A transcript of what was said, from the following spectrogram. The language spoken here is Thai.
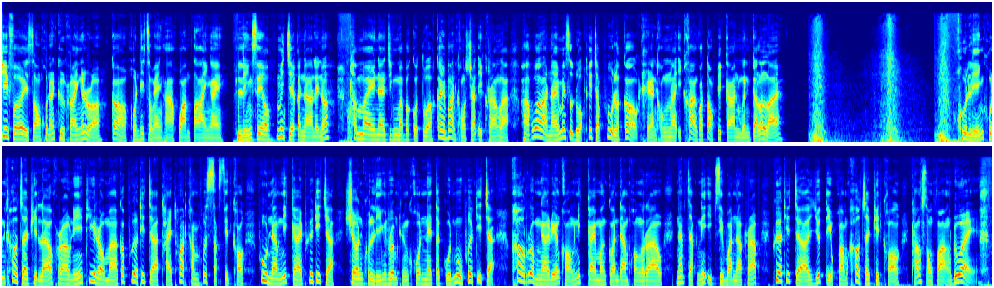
พี่เฟยสองคนนั้นคือใครงั้นเหรอ ก็คนที่แสวงหาความตายไง หลิงเซียวไม่เจอกันนานเลยเนาะทำไมนายจึงมาปรากฏตัวใกล้บ้านของฉันอีกครั้งล่ะ หากว่านายไม่สะดวกที่จะพูดแล้วก็แขนของนายอีกข้างก็ต้องพิการเหมือนกันละหล่ะ คุณหลิงคุณเข้าใจผิดแล้วคราวนี้ที่เรามาก็เพื่อที่จะถ่ายทอดคำพูดศักดิ์สิทธิ์ของผู้นำนิกายเพื่อที่จะเชิญคุณหลิงรวมถึงคนในตระกูลมู่เพื่อที่จะเข้าร่วมงานเลี้ยงของนิกายมังกรดำของเรา นับจากนี้อีกสิบวันนะครับ เพื่อที่จะยุติความเข้าใจผิดของทั้งสองฝั่งด้วย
